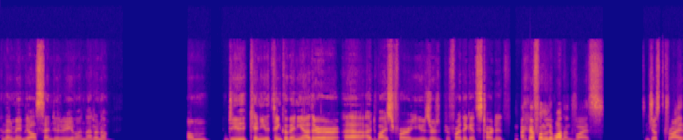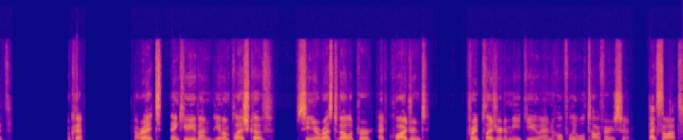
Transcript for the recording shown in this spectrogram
and then maybe I'll send you to Ivan. I don't know. Um, do you can you think of any other uh, advice for users before they get started? I have only one advice. Just try it. Okay. All right. Thank you, Ivan. Ivan Pleshkov, senior Rust developer at Qdrant. Great pleasure to meet you, and hopefully we'll talk very soon. Thanks a lot.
